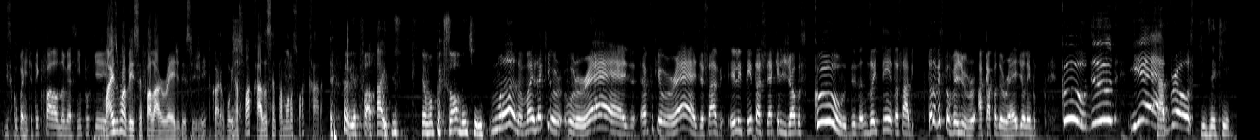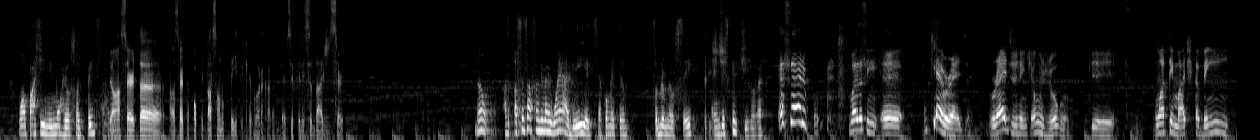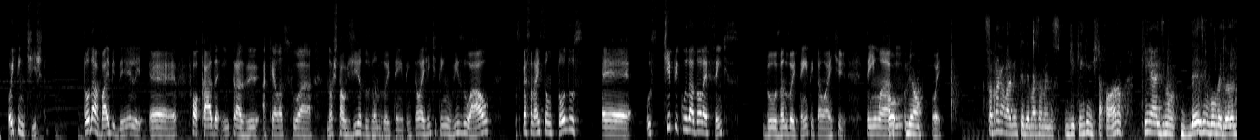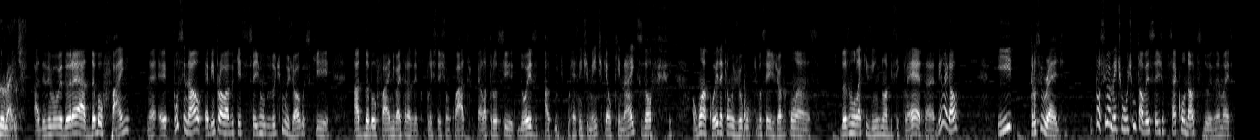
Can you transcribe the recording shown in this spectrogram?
Desculpa, gente, eu tenho que falar o nome assim porque. Mais uma vez você falar Red desse jeito, cara, eu vou ir na sua casa sentar a mão na sua cara. eu ia falar isso. Eu vou pessoalmente ir. Mano, mas é que o, o, Red. É porque o Red, sabe? Ele tenta ser aqueles jogos cool dos anos 80, sabe? Toda vez que eu vejo a capa do Red, eu lembro. Cool, dude! Yeah, bro! De dizer que uma parte de mim morreu só de pensar. Deu uma certa, uma certa palpitação no peito aqui agora, cara. Deve ser felicidade, de certo. Não, a, a sensação de vergonha alheia que se acometeu sobre o meu ser Triste. é indescritível, velho. É sério, pô. Mas assim, é... o que é Red? Red, gente, é um jogo que. Uma temática bem oitentista toda a vibe dele é focada em trazer aquela sua nostalgia dos anos 80. Então a gente tem um visual, os personagens são todos é, os típicos adolescentes dos anos 80. Então a gente tem uma. Ô, Leon. Oi. Só pra galera entender mais ou menos de quem que a gente tá falando, quem é a desenvolvedora do Ride? A desenvolvedora é a Double Fine, né? É, por sinal, é bem provável que esse seja um dos últimos jogos que a Double Fine vai trazer para o PlayStation 4. Ela trouxe dois recentemente, que é o Knights of alguma coisa, que é um jogo que você joga com as dois molequezinhos numa bicicleta, é bem legal. E trouxe o Red. E possivelmente o último talvez seja o Psychonauts 2, né? Mas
